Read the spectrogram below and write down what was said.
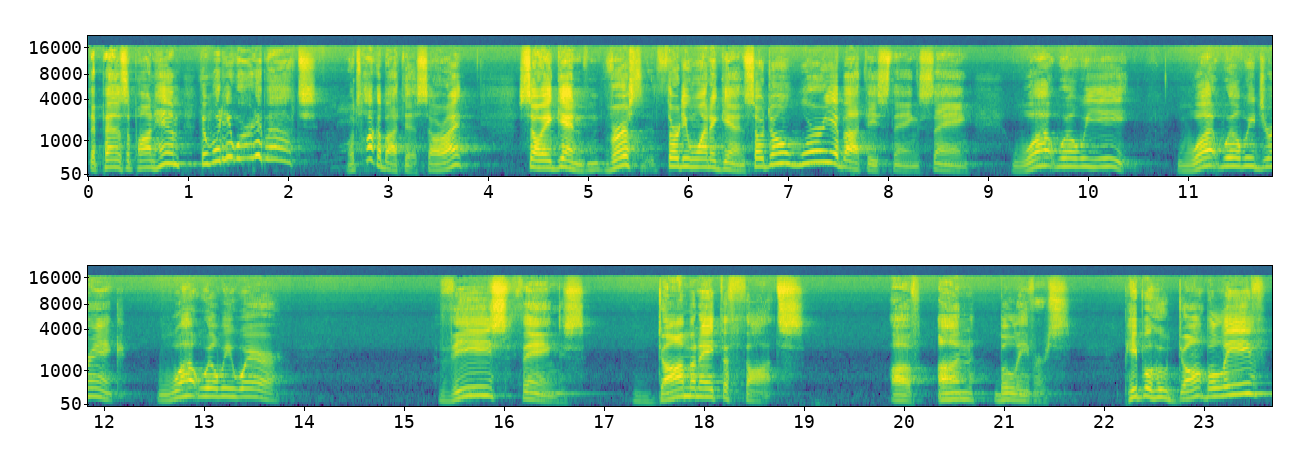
dependence upon Him, then what are you worried about? We'll talk about this, all right? So again, verse 31 again. So don't worry about these things, saying, What will we eat? What will we drink? What will we wear? These things dominate the thoughts of unbelievers. People who don't believe,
